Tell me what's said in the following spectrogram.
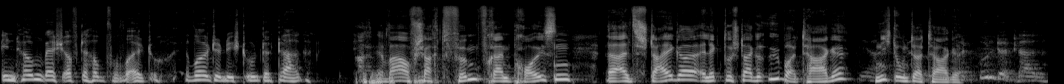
in Homberg auf der Hauptverwaltung. Er wollte nicht unter Tage. Er war auf Schacht 5, Rhein-Preußen, äh, als Steiger, Elektrosteiger über Tage, ja. nicht unter Tage. Unter Tage.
